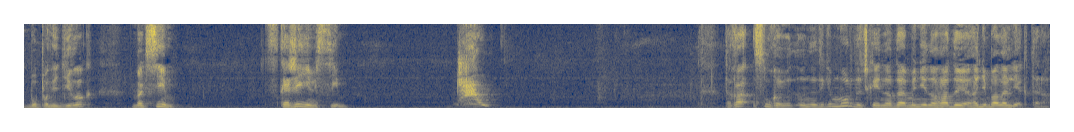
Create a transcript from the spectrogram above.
бо понеділок. Максим, скажи їм всім. Мяу! Така, слухай, вони такі мордочка іноді мені нагадує Ганнібала Лектора.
